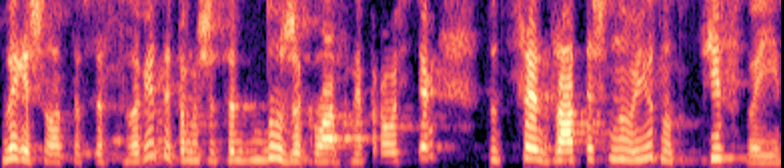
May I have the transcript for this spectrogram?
вирішила це все створити, тому що це дуже класний простір. Тут все затишно, уютно, тут всі свої.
